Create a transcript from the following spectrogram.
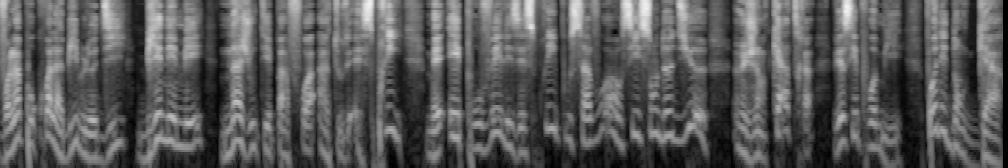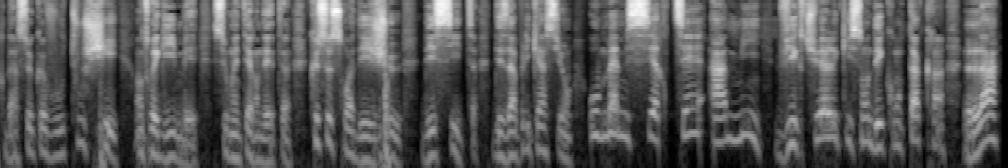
Voilà pourquoi la Bible dit, bien-aimés, n'ajoutez pas foi à tout esprit, mais éprouvez les esprits pour savoir s'ils sont de Dieu. 1 Jean 4, verset 1 Prenez donc garde à ce que vous touchez, entre guillemets, sur Internet, que ce soit des jeux, des sites, des applications, ou même certains amis virtuels qui sont des contacts là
